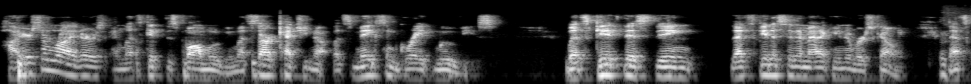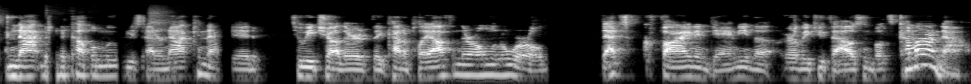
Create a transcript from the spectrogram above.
hire some writers, and let's get this ball moving. Let's start catching up. Let's make some great movies. Let's get this thing. Let's get a cinematic universe going. Let's not a couple movies that are not connected to each other. They kind of play off in their own little world. That's fine and dandy in the early 2000s, but come on now.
